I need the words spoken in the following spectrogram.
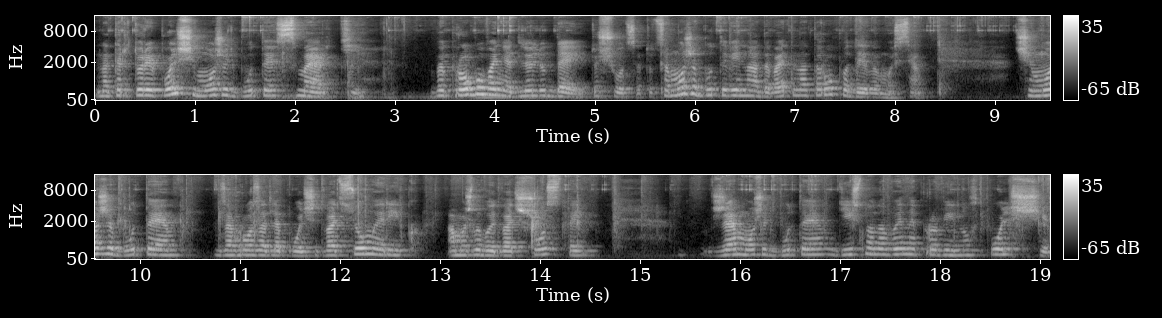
На території Польщі можуть бути смерті, випробування для людей. То що це? То це може бути війна. Давайте на таро подивимося. Чи може бути загроза для Польщі? 27-й рік, а можливо і 26-й. Вже можуть бути дійсно новини про війну в Польщі.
